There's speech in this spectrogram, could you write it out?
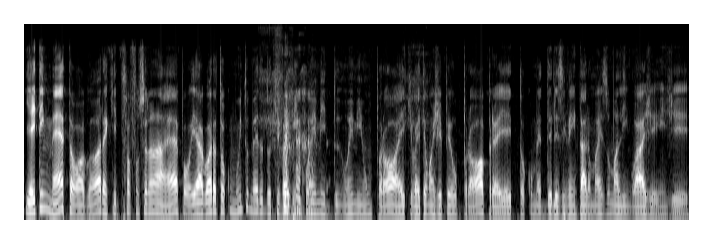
E aí tem Metal agora, que só funciona na Apple. E agora eu tô com muito medo do que vai vir com o, M, o M1 Pro aí, que vai ter uma GPU própria. E aí tô com medo deles inventarem mais uma linguagem de.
